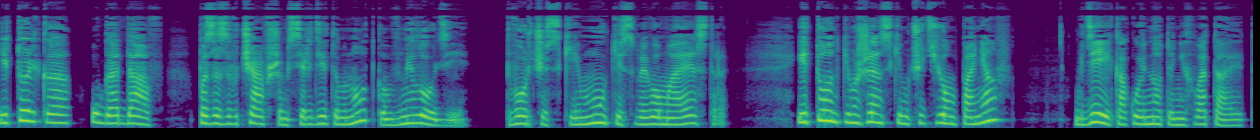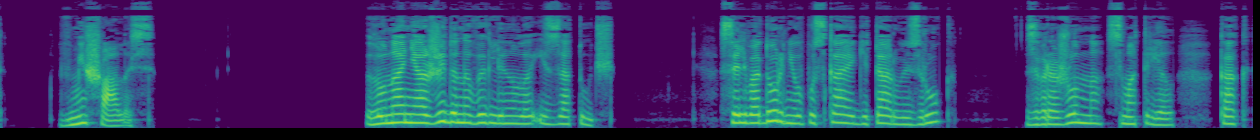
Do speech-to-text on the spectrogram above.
И только угадав по зазвучавшим сердитым ноткам в мелодии творческие муки своего маэстро и тонким женским чутьем поняв, где и какой ноты не хватает, вмешалась. луна неожиданно выглянула из-за туч. Сальвадор, не выпуская гитару из рук, завороженно смотрел, как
